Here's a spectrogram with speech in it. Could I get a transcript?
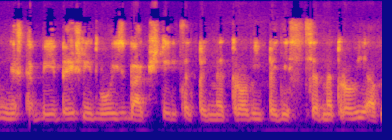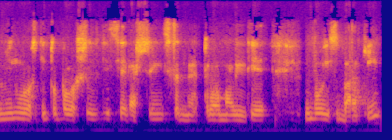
Dneska je bežný dvojizbák 45 metrový, 50 metrový a v minulosti to bolo 60 až 70 metrov mali tie dvojizbáky.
